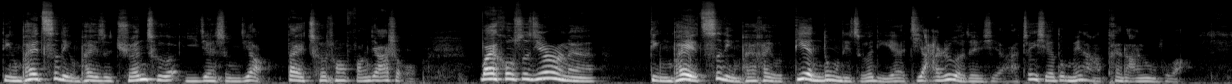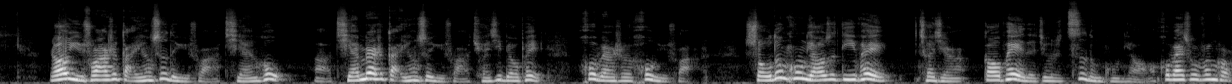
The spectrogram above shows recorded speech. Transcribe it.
顶配、次顶配是全车一键升降，带车窗防夹手，外后视镜呢，顶配、次顶配还有电动的折叠、加热这些啊，这些都没啥太大用处吧。然后雨刷是感应式的雨刷，前后啊，前面是感应式雨刷，全系标配，后边是后雨刷，手动空调是低配车型。高配的就是自动空调，后排出风口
